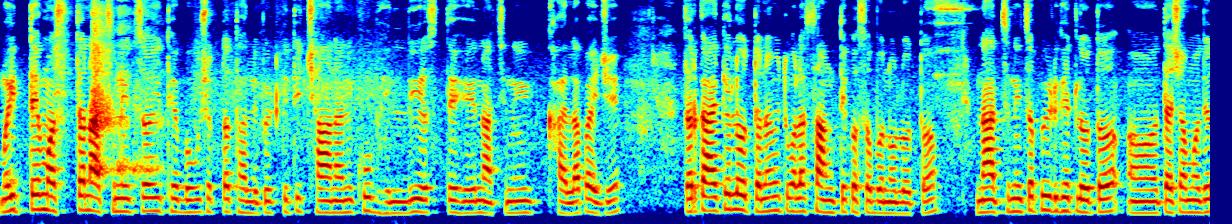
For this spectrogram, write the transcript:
मग इथे मस्त नाचणीचं इथे बघू शकता थालीपीठ किती छान आणि खूप हेल्दी असते हे नाचणी खायला पाहिजे. तर काय केलं होतं ना मी तुम्हाला सांगते कसं बनवलं होतं. नाचणीचं पीठ घेतलं होतं त्याच्यामध्ये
